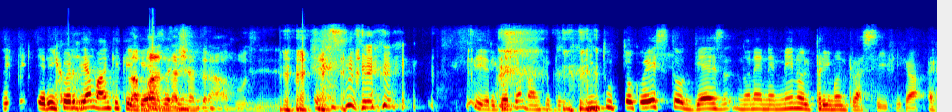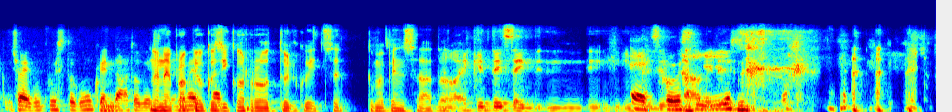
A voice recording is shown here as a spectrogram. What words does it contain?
e- e ricordiamo anche che La Ghez banda in- Chadrahu, sì. Sì, ricordiamo anche che in tutto questo Ghez non è nemmeno il primo in classifica. Ecco, cioè, questo comunque è un dato che non è proprio così corrotto il quiz, come pensate. No, è che te sei in- in- Ecco, sì, io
